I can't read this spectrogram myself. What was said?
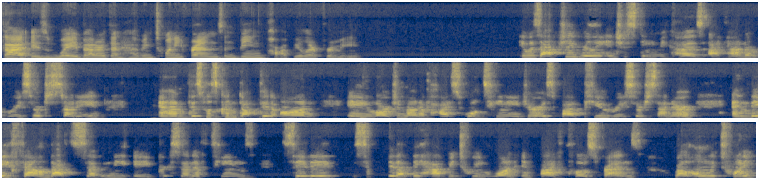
that is way better than having 20 friends and being popular for me. It was actually really interesting because I found a research study, and this was conducted on a large amount of high school teenagers by Pew Research Center, and they found that 78% of teens say they say that they have between one and five close friends, while only 20%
